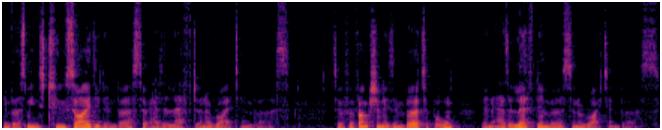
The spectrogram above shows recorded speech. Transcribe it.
inverse means two-sided inverse, so it has a left and a right inverse. So if a function is invertible, then it has a left inverse and a right inverse.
